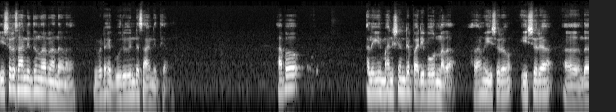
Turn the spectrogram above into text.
ഈശ്വര സാന്നിധ്യം എന്ന് പറഞ്ഞാൽ എന്താണ്? ഇവിടെ ഗുരുവിന്റെ സാന്നിധ്യമാണ് അപ്പോൾ അല്ലെങ്കിൽ മനുഷ്യന്റെ പരിപൂർണത അതാണ് ഈശ്വര ഈശ്വര എന്താ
